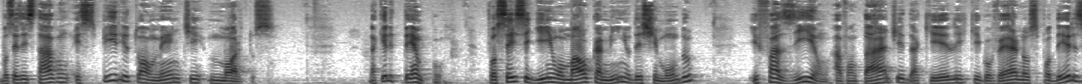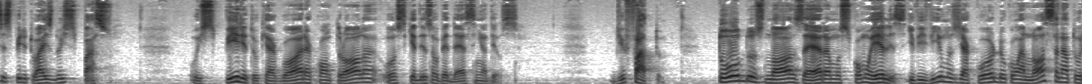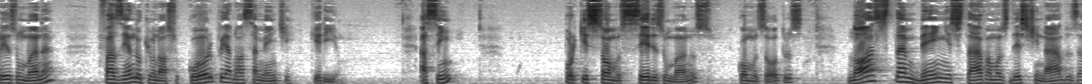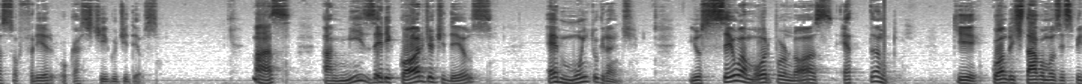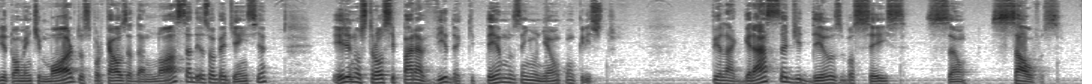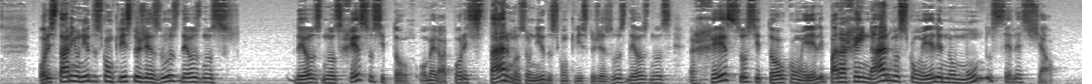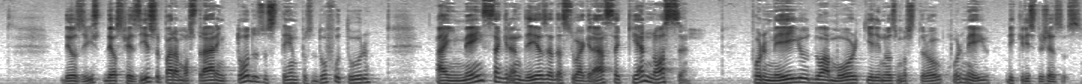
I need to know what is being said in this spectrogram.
vocês estavam espiritualmente mortos. Naquele tempo, vocês seguiam o mau caminho deste mundo e faziam a vontade daquele que governa os poderes espirituais do espaço o espírito que agora controla os que desobedecem a Deus. De fato, todos nós éramos como eles e vivíamos de acordo com a nossa natureza humana, fazendo o que o nosso corpo e a nossa mente queriam. Assim, porque somos seres humanos, como os outros, nós também estávamos destinados a sofrer o castigo de Deus. Mas a misericórdia de Deus é muito grande. E o seu amor por nós é tanto que, quando estávamos espiritualmente mortos por causa da nossa desobediência, ele nos trouxe para a vida que temos em união com Cristo. Pela graça de Deus, vocês são salvos. Por estarem unidos com Cristo Jesus, Deus nos Deus nos ressuscitou, ou melhor, por estarmos unidos com Cristo Jesus, Deus nos ressuscitou com Ele para reinarmos com Ele no mundo celestial. Deus, Deus fez isso para mostrar em todos os tempos do futuro a imensa grandeza da Sua graça que é nossa, por meio do amor que Ele nos mostrou por meio de Cristo Jesus.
